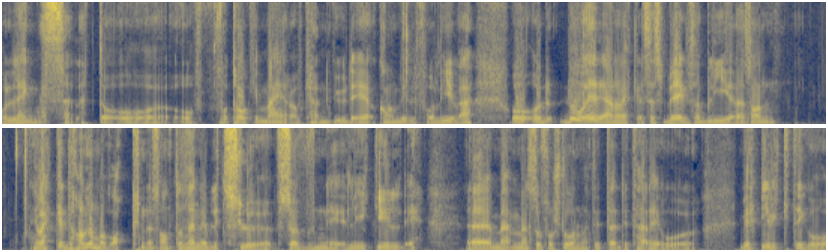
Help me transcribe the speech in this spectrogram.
og lengsel etter å få tak i mer av hvem Gud er og hva han vil for livet. Og, og da er det gjerne vekkelsesbevegelser blir en sånn det handler om å våkne, sant? at en er blitt sløv, søvnig, likegyldig. Eh, men, men, så forstår en at dette, dette, er jo virkelig viktige og,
